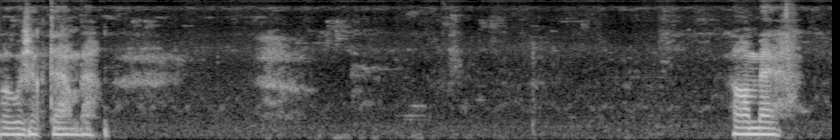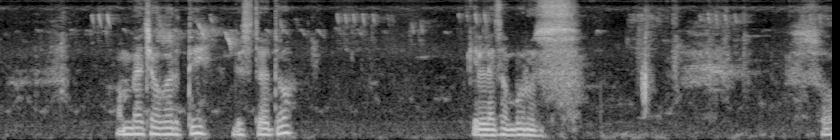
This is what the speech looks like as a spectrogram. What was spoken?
बघू शकता आंबा. हा आंब्या आंब्याच्या वरती दिसतोय तो. किल्ल्याचा बुरुज. सो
